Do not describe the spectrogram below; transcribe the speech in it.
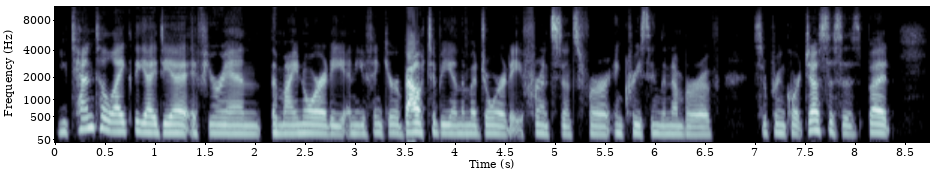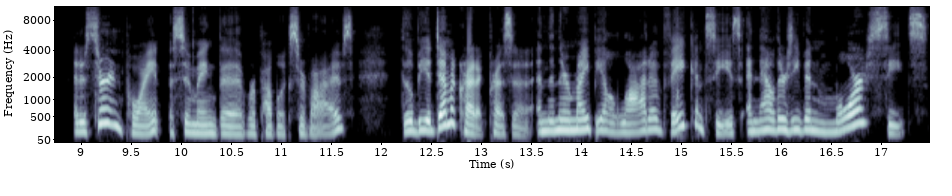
you tend to like the idea if you're in the minority and you think you're about to be in the majority, for instance, for increasing the number of Supreme Court justices. But at a certain point, assuming the republic survives, there'll be a Democratic president, and then there might be a lot of vacancies. And now there's even more seats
